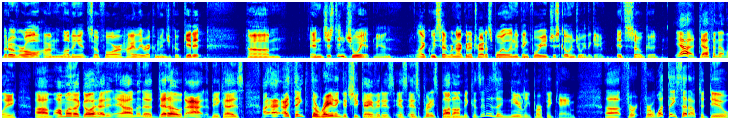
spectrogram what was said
But overall, I'm loving it so far. Highly recommend you go get it, um, and just enjoy it, man. Like we said, we're not gonna try to spoil anything for you. Just go enjoy the game. It's so good. Yeah, definitely. Um, I'm gonna go ahead and yeah, I'm gonna ditto that because I, I- I think the rating that you gave it is, is, is pretty spot on because it is a nearly perfect game. Uh, for for what they set out to do,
